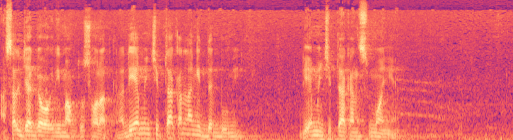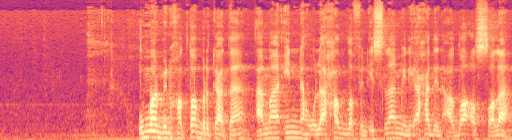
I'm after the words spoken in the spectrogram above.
Asal jaga waktu lima waktu sholat. Karena dia menciptakan langit dan bumi. Dia menciptakan semuanya. Umar bin Khattab berkata, "Ama innahu la hadza fil Islam li ahadin adha'a as-salah."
